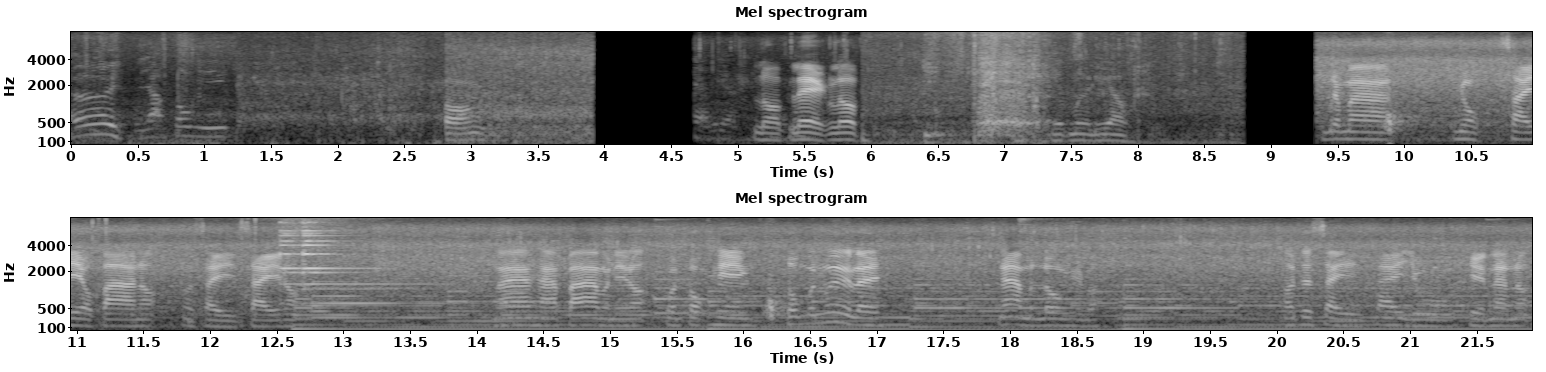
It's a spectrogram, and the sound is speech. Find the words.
เลยพยายามตรงอีกสองรอบแรกรอบเก็บมือเดียวจะมาหยกใส่เอาปลาเนาะเอาใส่ใส่เนาะมาหาปลาวันนี้เนาะฝนตกเฮงตกมันมืดเลย หน้ามันลงเห็นปะเราจะใส่ใส่อยู่เขตนั้นเนาะ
